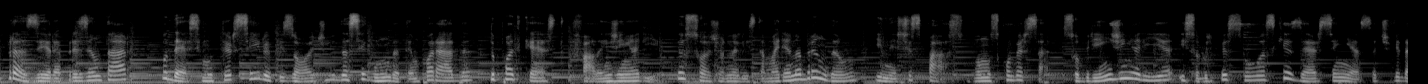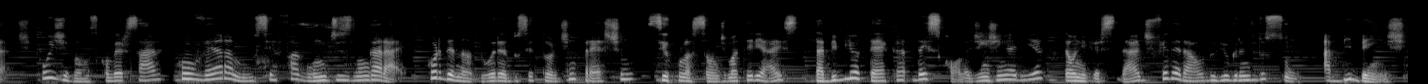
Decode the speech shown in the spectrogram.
Que prazer apresentar o 13º episódio da segunda temporada do podcast Fala Engenharia. Eu sou a jornalista Mariana Brandão e neste espaço vamos conversar sobre engenharia e sobre pessoas que exercem essa atividade. Hoje vamos conversar com Vera Lúcia Fagundes Longaray, coordenadora do setor de empréstimo, circulação de materiais da Biblioteca da Escola de Engenharia da Universidade Federal do Rio Grande do Sul, a Bibenge.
